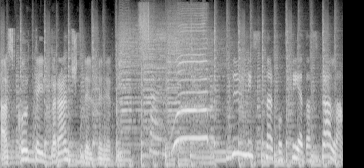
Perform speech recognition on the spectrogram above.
Ascolta il brunch del venerdì. Du lyssnar på Fredagsfrallan.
